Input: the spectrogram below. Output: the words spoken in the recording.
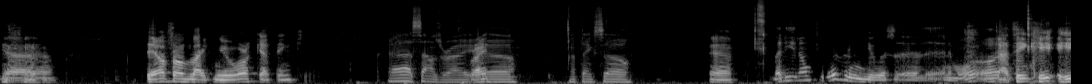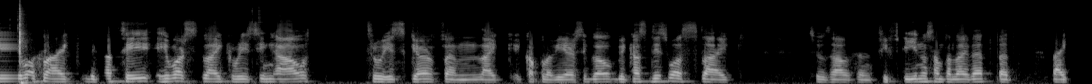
Yeah, yeah. They are from like New York, I think. Yeah, that sounds right. Right? Yeah, I think so. Yeah. But he don't live in US uh, anymore. Or? I think he, he was like because he, he was like reaching out through his girlfriend like a couple of years ago because this was like 2015 or something like that. But like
